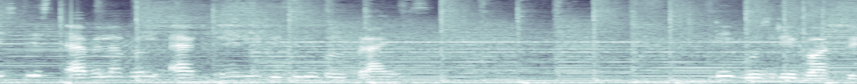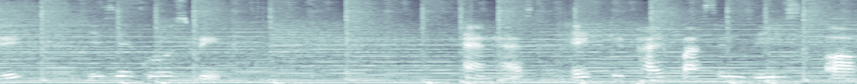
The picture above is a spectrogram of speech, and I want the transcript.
is this available at very reasonable price. The Gujri God breed is a cross breed and has 85% genes of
